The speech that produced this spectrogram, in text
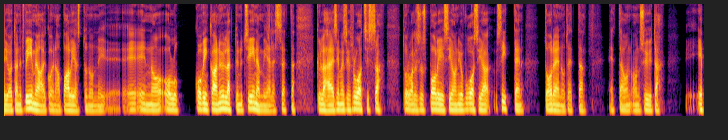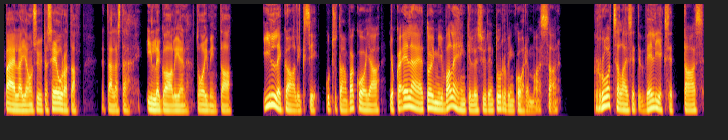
joita nyt viime aikoina on paljastunut, niin e-, en ole ollut kovinkaan yllättynyt siinä mielessä, että kyllähän esimerkiksi Ruotsissa turvallisuuspoliisi on jo vuosia sitten todennut, että, että on, on syytä epäillä ja on syytä seurata tällaista illegaalien toimintaa. Illegaaliksi kutsutaan vakojaa, joka elää ja toimii valehenkilöisyyden turvin kohdemaassaan. Ruotsalaiset veljekset taas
